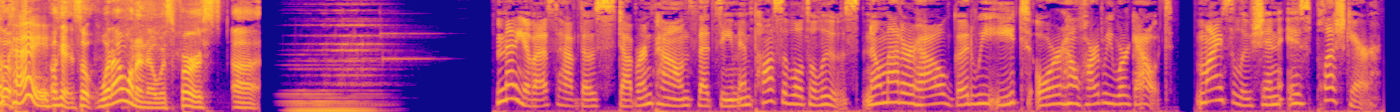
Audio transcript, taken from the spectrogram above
So, okay. Okay. So what I want to know is first, uh, Many of us have those stubborn pounds that seem impossible to lose, no matter how good we eat or how hard we work out. My solution is PlushCare.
